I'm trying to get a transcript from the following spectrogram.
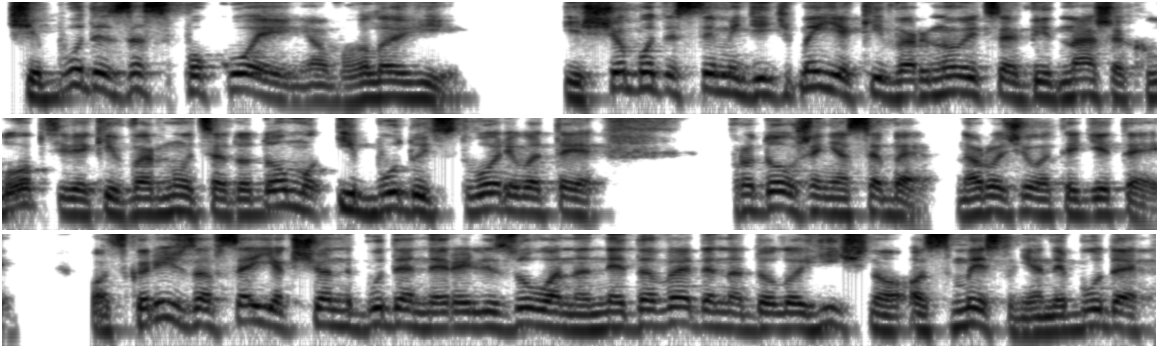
Чи буде заспокоєння в голові? І що буде з цими дітьми, які вернуться від наших хлопців, які вернуться додому і будуть створювати продовження себе, народжувати дітей? От, скоріш за все, якщо не буде не реалізована, не доведена до логічного осмислення, не буде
